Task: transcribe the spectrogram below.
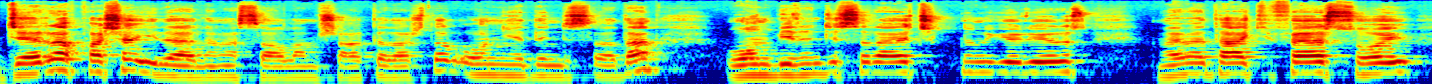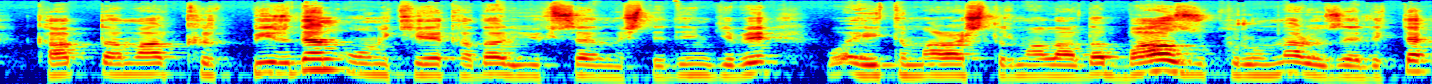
Cerrahpaşa ilerleme sağlamış arkadaşlar. 17. sıradan 11. sıraya çıktığını görüyoruz. Mehmet Akif Ersoy kalp damar 41'den 12'ye kadar yükselmiş. Dediğim gibi bu eğitim araştırmalarda bazı kurumlar özellikle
